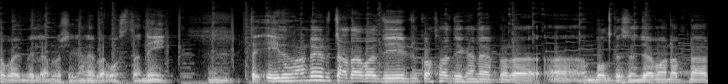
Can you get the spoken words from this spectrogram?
সবাই মিলে আমরা সেখানে ব্যবস্থা নেই। তো এই ধরনের চাঁদাবাজির কথা যেখানে আপনারা বলতেছেন যেমন আপনার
